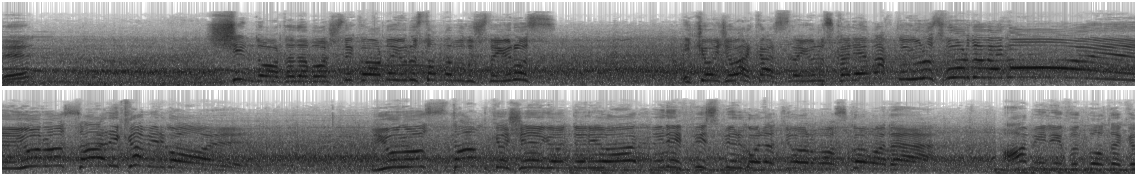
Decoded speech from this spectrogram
başladı. Şimdi ortada boşluk. Orada Yunus topla buluştu. Yunus. İki oyuncu var karşısında. Yunus kaleye baktı. Yunus vurdu ve gol! Yunus harika bir gol. Yunus tam köşeye gönderiyor ve nefis bir gol atıyor Moskova'da. A milli futbol takımı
